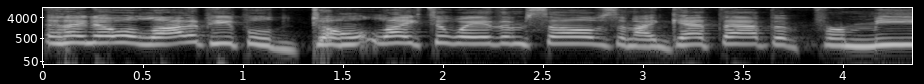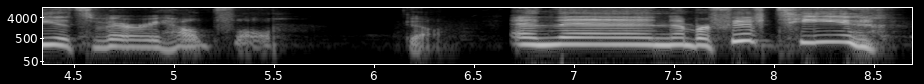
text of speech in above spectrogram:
And I know a lot of people don't like to weigh themselves, and I get that, but for me, it's very helpful. Yeah. And then number 15,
